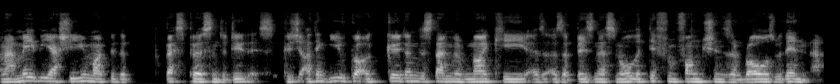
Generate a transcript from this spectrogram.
and that maybe actually you might be the best person to do this because I think you've got a good understanding of Nike as, as a business and all the different functions and roles within that.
